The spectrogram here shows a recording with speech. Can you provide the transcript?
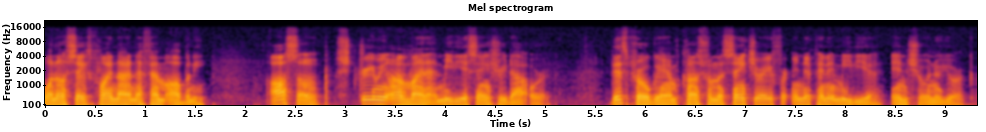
106.9 FM Albany. Also, streaming online at mediasanctuary.org. This program comes from the Sanctuary for Independent Media in Troy, New York.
